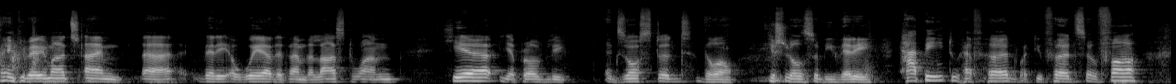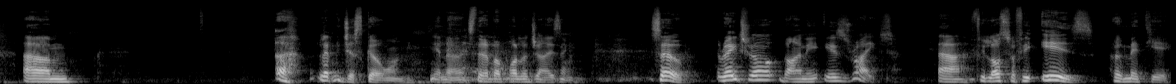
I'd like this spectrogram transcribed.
Thank you very much. I'm uh, very aware that I'm the last one here. You're probably exhausted, though you should also be very happy to have heard what you've heard so far. Um, uh, let me just go on, you know, instead of apologizing. So, Rachel Barney is right. Uh, philosophy is her métier.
